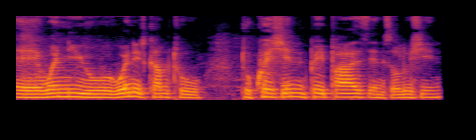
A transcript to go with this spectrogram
uh, when you when it comes to to question papers and solution.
